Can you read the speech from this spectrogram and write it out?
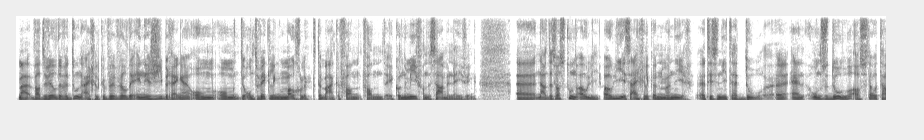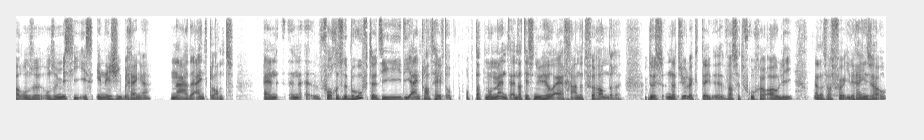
Maar wat wilden we doen eigenlijk? We wilden energie brengen om, om de ontwikkeling mogelijk te maken van, van de economie, van de samenleving. nou, dat was toen olie. Olie is eigenlijk een manier. Het is niet het doel. En ons doel als Total, onze, onze missie, is energie brengen naar de eindklant. En, en, volgens de behoeften die die eindklant heeft op, op dat moment. En dat is nu heel erg aan het veranderen. Dus natuurlijk was het vroeger olie. En dat was voor iedereen zo.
